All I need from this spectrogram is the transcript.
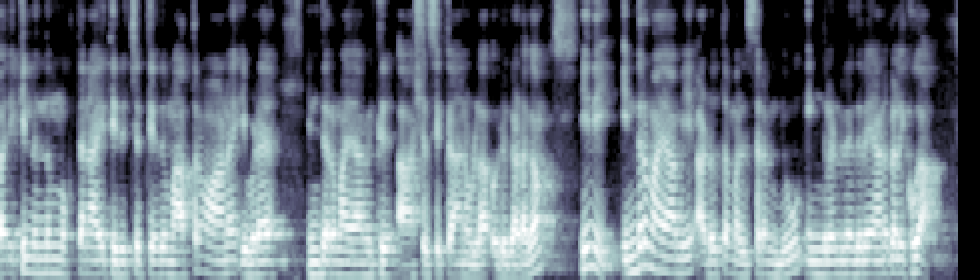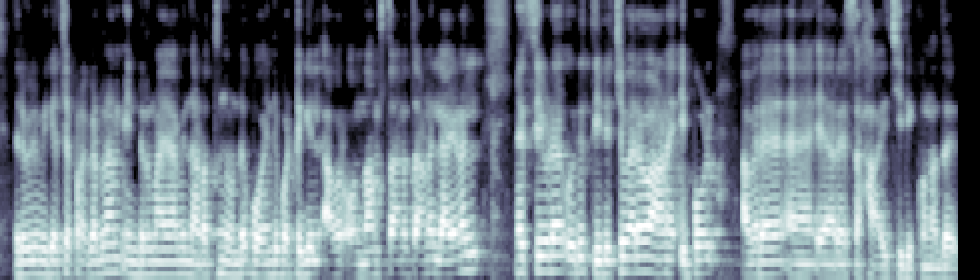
പരിക്കിൽ നിന്നും മുക്തനായി തിരിച്ചെത്തിയത് മാത്രമാണ് ഇവിടെ ഇന്റർ മയാമിക്ക് ആശ്വസിക്കാനുള്ള ഒരു ഘടകം. ഇനി ഇന്റർ മയാമി അടുത്ത മത്സരം ന്യൂ ഇംഗ്ലണ്ടിനെതിരെയാണ് കളിക്കുക. നിലവിൽ മികച്ച പ്രകടനം ഇന്റർ മയാമി നടത്തുന്നുണ്ട്. പോയിന്റ് പട്ടികയിൽ അവർ ഒന്നാം സ്ഥാനത്താണ്. ലയണൽ മെസ്സിയുടെ ഒരു തിരിച്ചുവരവാണ് ഇപ്പോൾ അവരെ ഏറെ സഹായിച്ചിരിക്കുന്നത്.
